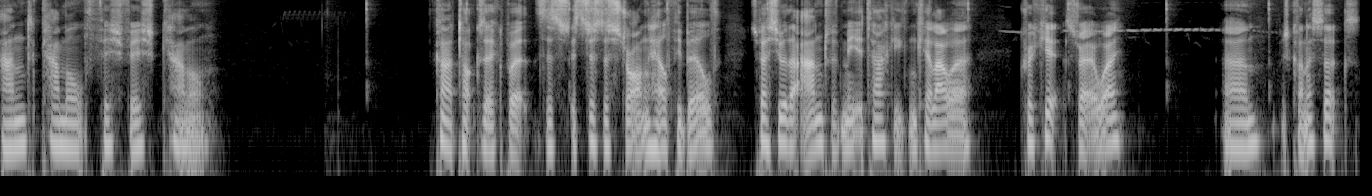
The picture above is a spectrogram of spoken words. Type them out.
And camel, fish, fish, camel kind of toxic, but it's just, it's just a strong, healthy build. Especially with that ant with meat attack, you can kill our cricket straight away. Um, which kind of sucks.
